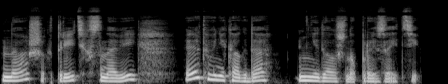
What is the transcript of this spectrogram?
наших третьих сыновей, этого никогда не должно произойти.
